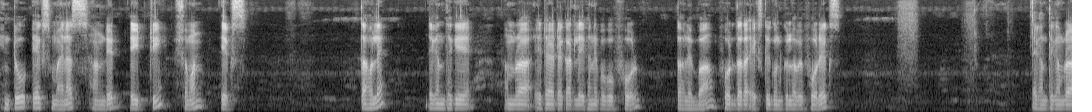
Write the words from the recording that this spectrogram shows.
into X minus hundred eighty সমান এক্স তাহলে এখান থেকে আমরা এটা এটা কাটলে এখানে পাবো ফোর তাহলে বা ফোর দ্বারা এক্সকে গুণ করলে হবে ফোর এক্স এখান থেকে আমরা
